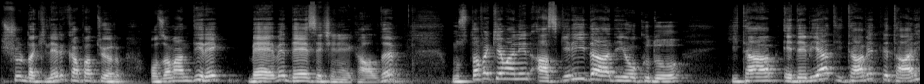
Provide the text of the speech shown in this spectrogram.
şuradakileri kapatıyorum. O zaman direkt B ve D seçeneği kaldı. Mustafa Kemal'in askeri idadiyi okuduğu, hitap, edebiyat, hitabet ve tarih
